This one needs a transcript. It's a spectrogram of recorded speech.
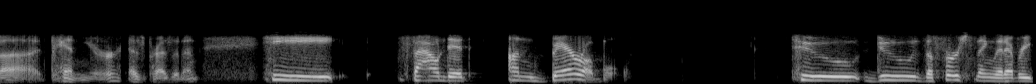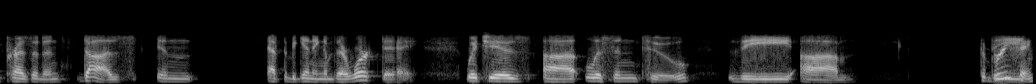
uh, tenure as president, he found it unbearable to do the first thing that every president does in at the beginning of their workday, which is uh, listen to the um, The briefing.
